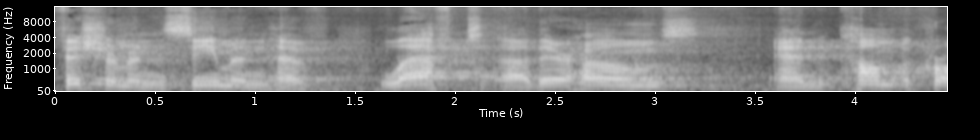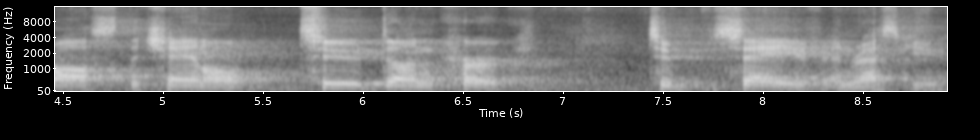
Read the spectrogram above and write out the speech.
fishermen and seamen have left uh, their homes and come across the channel to Dunkirk to save and rescue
